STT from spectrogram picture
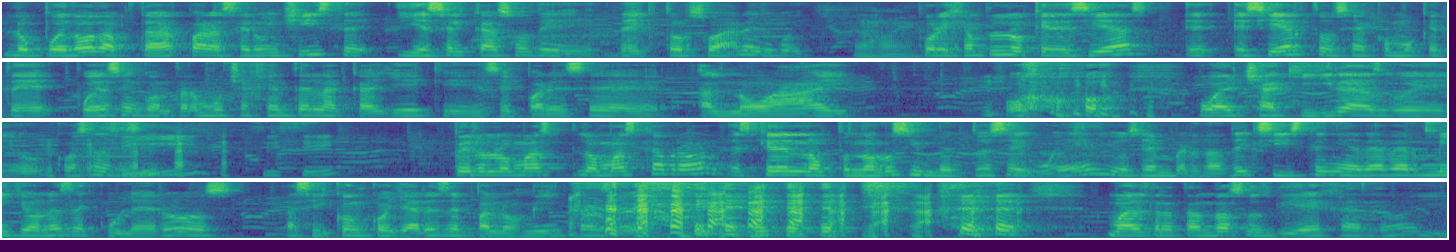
lo puedo adaptar para hacer un chiste. Y es el caso de, Héctor Suárez, güey. Por ejemplo, lo que decías e, es, cierto, o sea, como que te puedes encontrar mucha gente en la calle que se parece al No Hay. O, al Shakiras, güey, o cosas así. Sí, sí, sí. Pero lo más, lo más cabrón es que no, pues no los inventó ese güey. O sea, en verdad existen y ha de haber millones de culeros así con collares de palomitas, güey. Maltratando a sus viejas, ¿no? Y,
